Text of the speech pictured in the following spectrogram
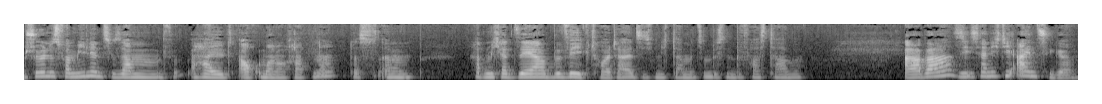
schönes Familienzusammenhalt auch immer noch hat, ne? Das ähm, hat mich halt sehr bewegt heute, als ich mich damit so ein bisschen befasst habe. Aber sie ist ja nicht die Einzige.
